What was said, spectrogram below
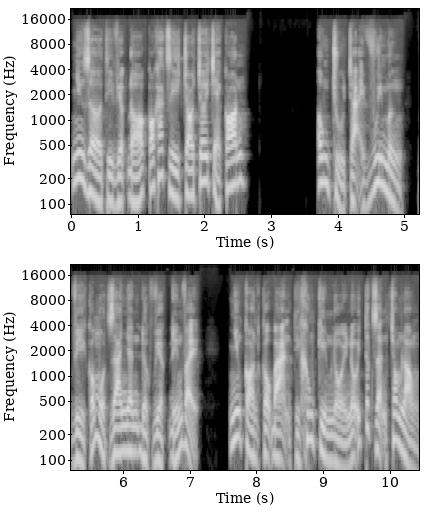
nhưng giờ thì việc đó có khác gì trò chơi trẻ con. Ông chủ trại vui mừng vì có một gia nhân được việc đến vậy. Nhưng còn cậu bạn thì không kìm nổi nỗi tức giận trong lòng.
